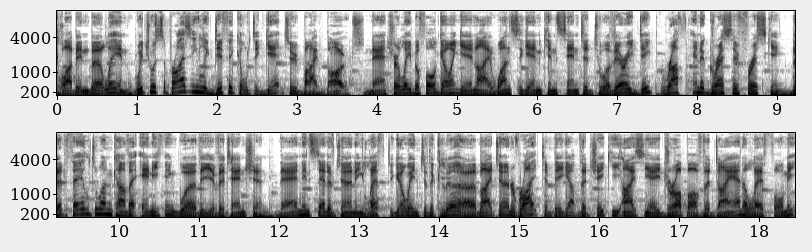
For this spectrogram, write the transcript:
nightclub in Berlin, which was surprisingly difficult to get to by boat. Naturally, before going in, I once again consented to a very deep, rough, and aggressive frisking that failed to uncover anything worthy of attention. Then, instead of turning left to go into the club, I turned right to pick up the cheeky ICA drop-off that Diana left for me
